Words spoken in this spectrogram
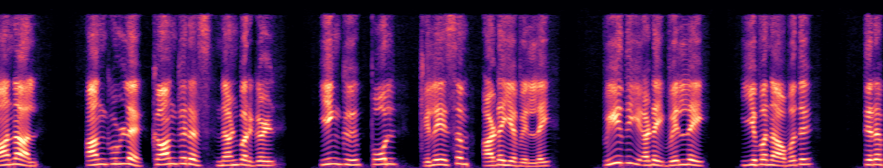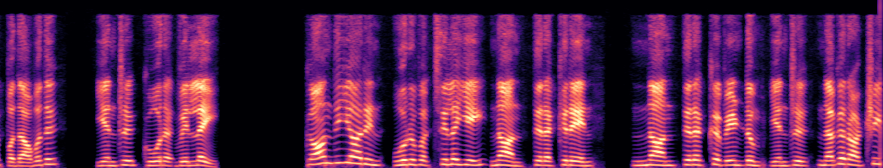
ஆனால் அங்குள்ள காங்கிரஸ் நண்பர்கள் இங்கு போல் கிலேசம் அடையவில்லை. வீதி அடைவில்லை. இவனாவது திறப்பதாவது என்று கூறவில்லை. காந்தியாரின் உருவச் சிலையை நான் திறக்கிறேன். நான் திறக்க வேண்டும் என்று நகராட்சி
